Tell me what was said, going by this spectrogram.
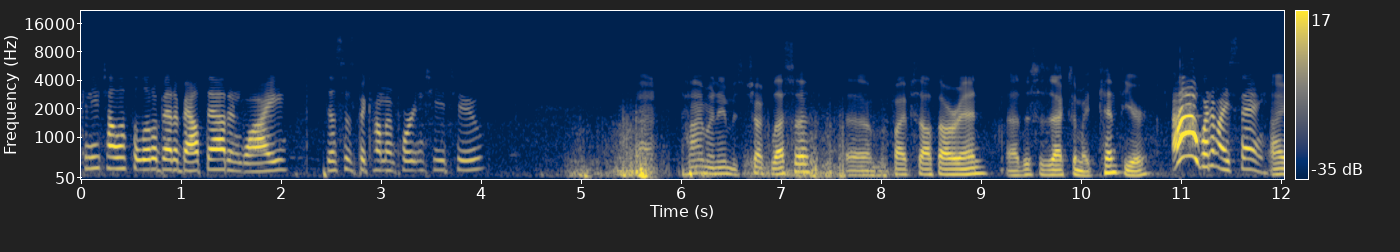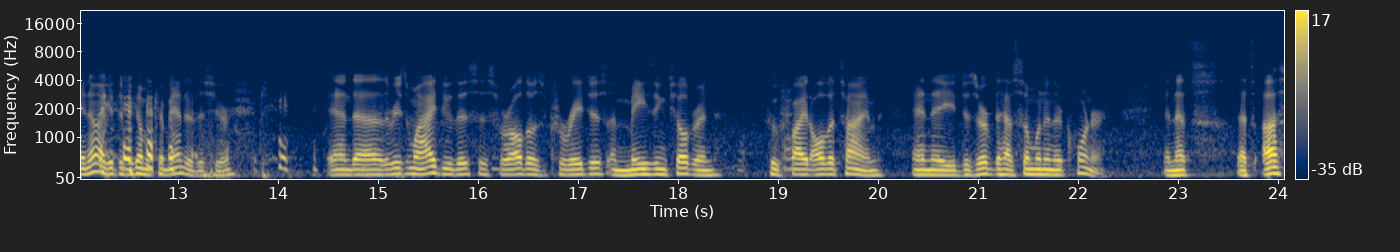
Can you tell us a little bit about that and why this has become important to you too? Uh, hi, my name is Chuck Lessa. Uh, I'm a 5 South RN. Uh, this is actually my 10th year. Ah, what am I saying? I know, I get to become a commander this year. And uh, the reason why I do this is for all those courageous, amazing children who fight all the time and they deserve to have someone in their corner. And that's, that's us,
